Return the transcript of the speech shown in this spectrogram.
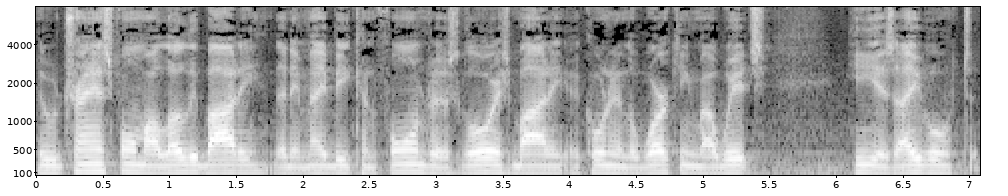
who will transform our lowly body, that it may be conformed to his glorious body, according to the working by which he is able to,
